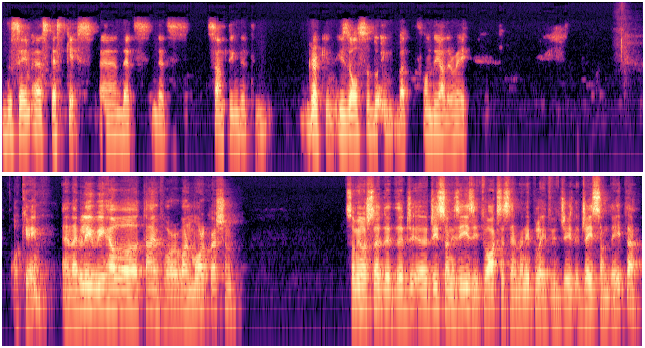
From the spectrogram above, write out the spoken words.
the same as test case, and that's that's something that Gherkin is also doing, but on the other way. Okay, and I believe we have uh, time for one more question. So Miloš said that the uh, Gson is easy to access and manipulate with JSON data.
